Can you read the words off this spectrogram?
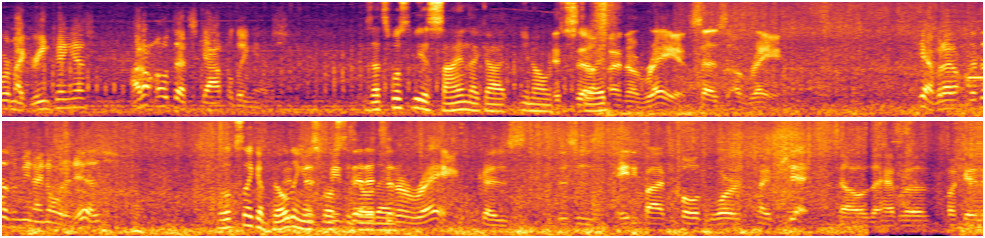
where my green ping is. I don't know what that scaffolding is. Is that supposed to be a sign that got you know it's destroyed? an array. It says array. Yeah, but I don't, that doesn't mean I know what it is. it looks like a building it is just supposed means to that go it's an array because this is 85 Cold War type shit. No, they have a fucking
